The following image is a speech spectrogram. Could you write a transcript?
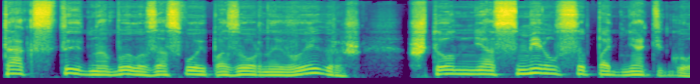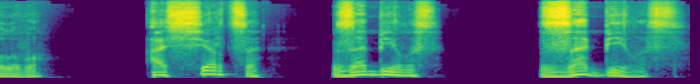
так стыдно было за свой позорный выигрыш, что он не осмелился поднять голову. А сердце забилось, забилось.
